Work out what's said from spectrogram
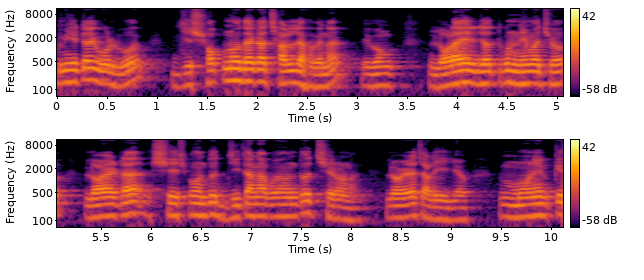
আমি এটাই বলব যে স্বপ্ন দেখা ছাড়লে হবে না এবং লড়াইয়ের যতক্ষণ নেমেছ, লড়াইটা শেষ পর্যন্ত, জিতা না পর্যন্ত ছেড়ো না, লড়াইটা চালিয়ে যাও। মনেরকে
